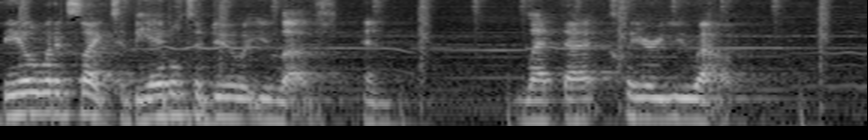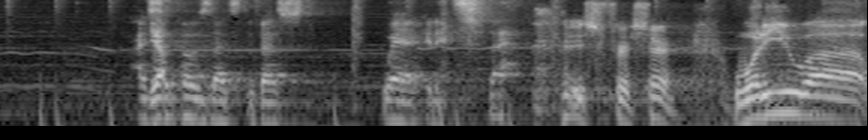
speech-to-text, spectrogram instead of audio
feel what it's like to be able to do what you love and let that clear you out. I yep. suppose that's the best way I could answer that. For sure. What do you? Uh,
